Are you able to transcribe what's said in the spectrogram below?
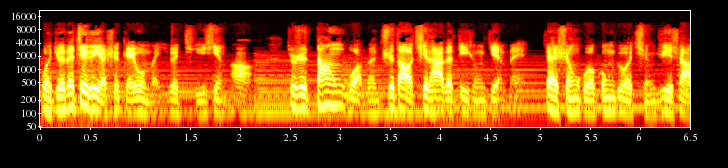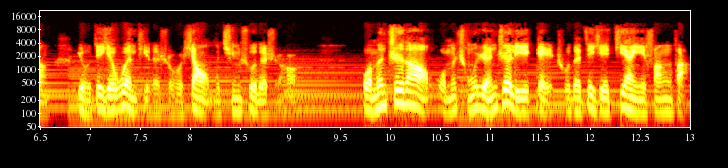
我觉得这个也是给我们一个提醒啊，就是当我们知道其他的弟兄姐妹在生活、工作、情绪上有这些问题的时候，向我们倾诉的时候，我们知道我们从人这里给出的这些建议方法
